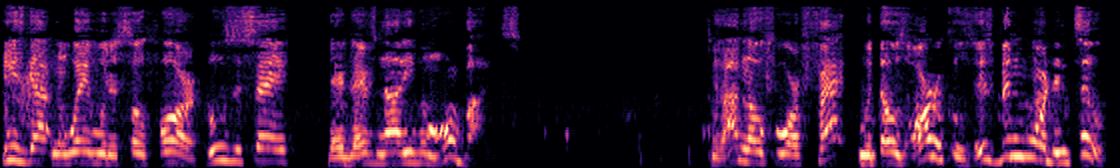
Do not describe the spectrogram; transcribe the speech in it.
He's gotten away with it so far. Who's to say that there's not even more bodies? Because I know for a fact with those articles, it's been more than two.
